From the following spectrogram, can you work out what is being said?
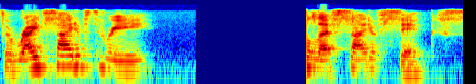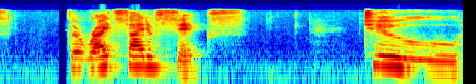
the right side of 3, the left side of 6, the right side of 6, to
